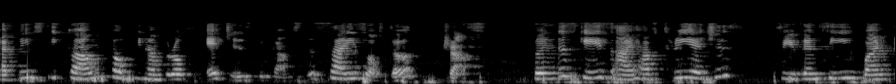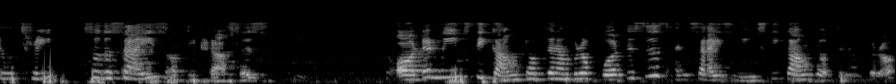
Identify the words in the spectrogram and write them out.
That means the count of the number of edges becomes the size of the graph. So in this case, I have three edges. So you can see 1, 2, 3. So the size of the graph is order means the count of the number of vertices and size means the count of the number of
